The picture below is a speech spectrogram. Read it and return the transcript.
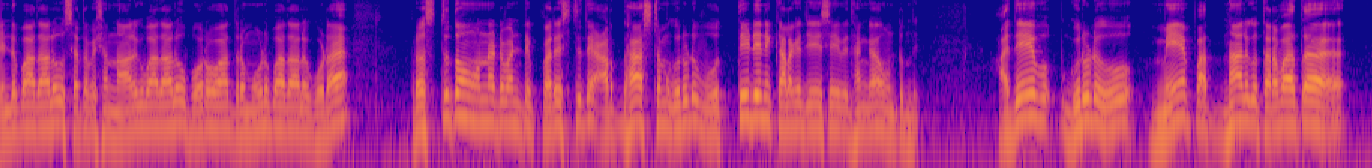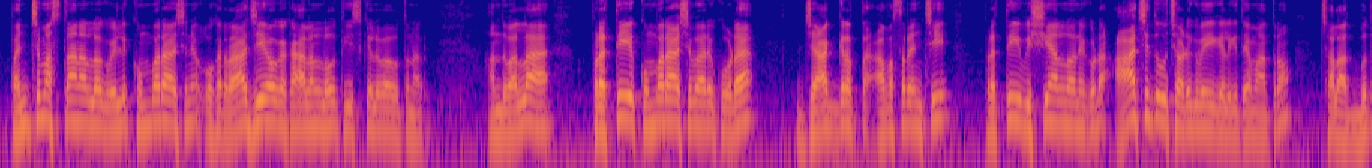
రెండు పాదాలు శతవిషం నాలుగు పాదాలు పూర్వభాద్ర మూడు పాదాలు కూడా ప్రస్తుతం ఉన్నటువంటి పరిస్థితి అర్ధాష్టమ గురుడు ఒత్తిడిని కలగజేసే విధంగా ఉంటుంది. అదే గురుడు మే పద్నాలుగు తర్వాత పంచమ స్థానంలోకి వెళ్ళి కుంభరాశిని ఒక రాజయోగ కాలంలో తీసుకెళ్ళబోతున్నారు. అందువల్ల ప్రతి కుంభరాశి వారు కూడా జాగ్రత్త అవసరించి ప్రతి విషయంలోనే కూడా ఆచితూచి అడుగు వేయగలిగితే మాత్రం చాలా అద్భుత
